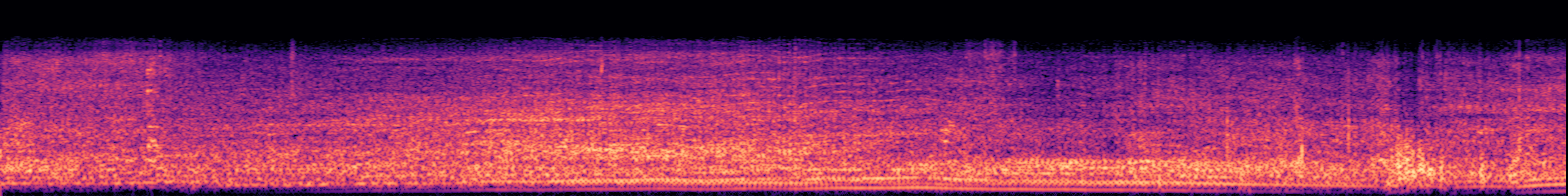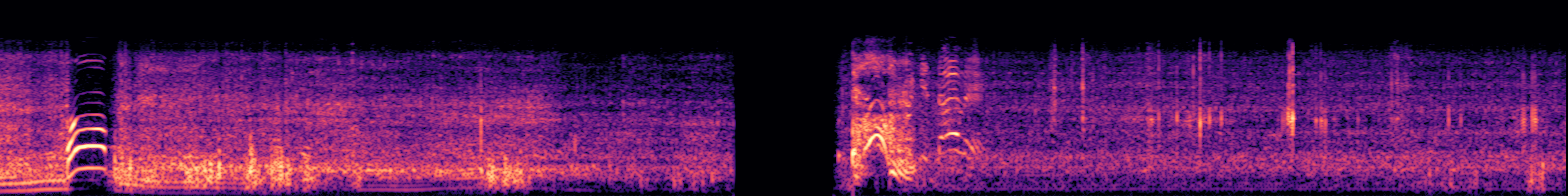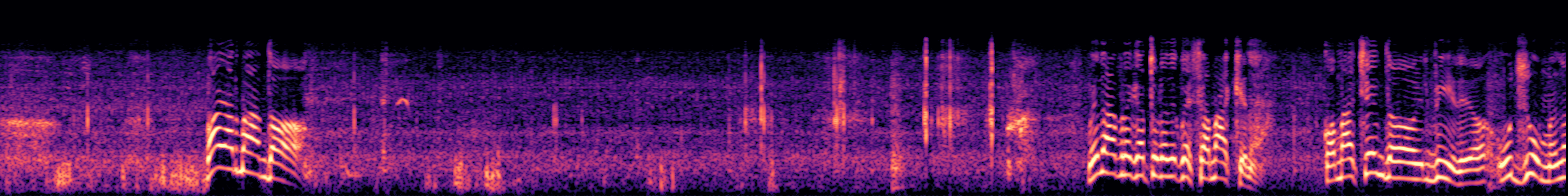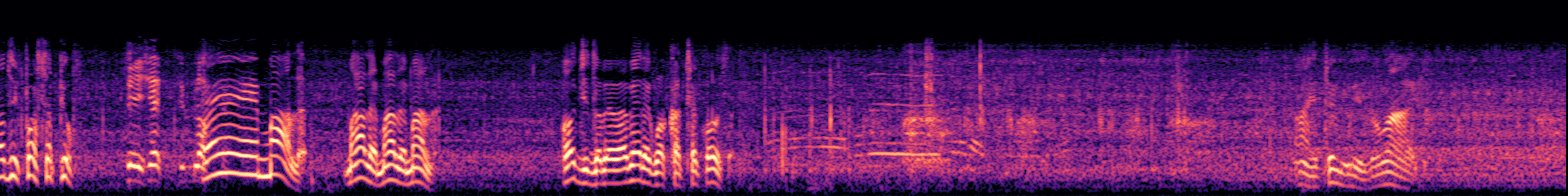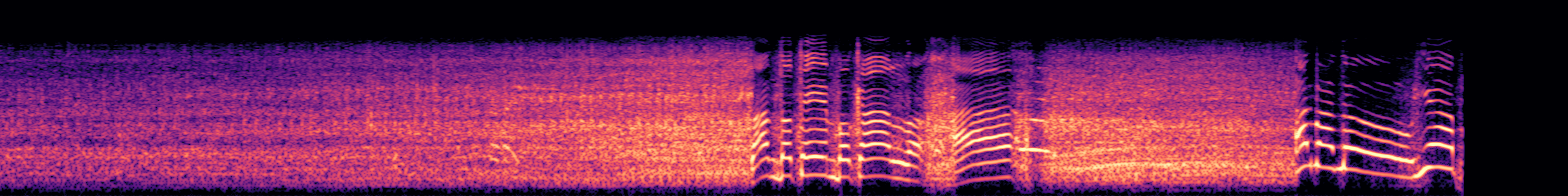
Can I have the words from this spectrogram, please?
Stop! Vai Armando! Vediamo la fregatura di questa macchina. Come accendo il video, un zoom non ti sposta più. Sì, certo, si blocca. Eh, male, male, male, male. Oggi doveva avere qualche altra cosa. Vai, tranquillo, vai. Quanto tempo, Carlo? Ah. Armando, yeah.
